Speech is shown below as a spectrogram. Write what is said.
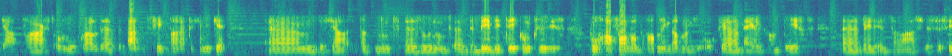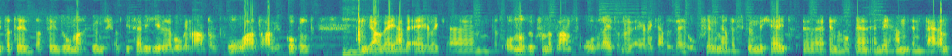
ja, vraagt om ook wel de, de best beschikbare technieken Um, dus ja, dat noemt uh, zogenoemd uh, de BBT-conclusies voor afvalverbranding, dat men die ook uh, eigenlijk hanteert bij de installatie. Dus je ziet dat zij, dat zij zomaar gunstig advies hebben gegeven. Ze hebben ook een aantal voorwaarden aan gekoppeld. Mm. En ja, wij hebben eigenlijk um, het onderzoek van de Vlaamse overheid, en eigenlijk hebben zij ook veel meer deskundigheid in, bij hen intern.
